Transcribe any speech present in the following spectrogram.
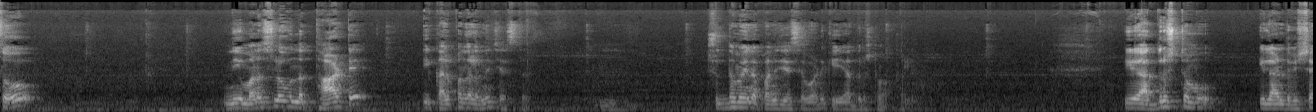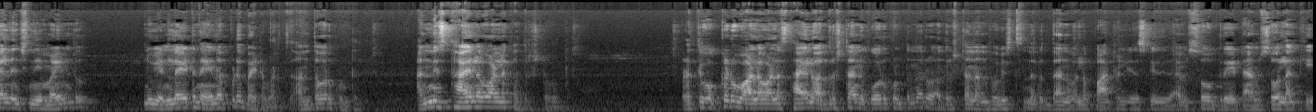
సో నీ మనసులో ఉన్న థాటే ఈ కల్పనలన్నీ చేస్తుంది. శుద్ధమైన పని చేసేవాడికి ఏ అదృష్టం అక్కర్లేదు. ఈ అదృష్టము ఇలాంటి విషయాల నుంచి నీ మైండ్ నువ్వు ఎన్లైటన్ అయినప్పుడే బయటపడుతుంది. అంతవరకు ఉంటుంది. అన్ని స్థాయిల వాళ్ళకి అదృష్టం ఉంటుంది. ప్రతి ఒక్కడు వాళ్ళ వాళ్ళ స్థాయిలో అదృష్టాన్ని కోరుకుంటున్నారు అదృష్టాన్ని అనుభవిస్తున్నారు. దానివల్ల పార్టీలు చేసుకుని I'm so great I'm so lucky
